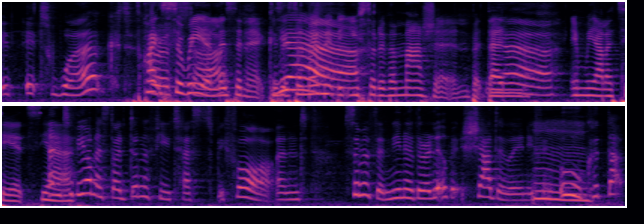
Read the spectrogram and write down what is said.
it, it's worked It's quite surreal, isn't it? Because it's a moment that you sort of imagine, but then yeah in reality, it's yeah. And to be honest, I'd done a few tests before, and some of them, you know, they're a little bit shadowy, and you think, Mm. oh, could that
